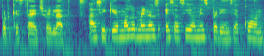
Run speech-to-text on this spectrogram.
porque está hecho de látex. Así que más o menos esa ha sido mi experiencia con,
